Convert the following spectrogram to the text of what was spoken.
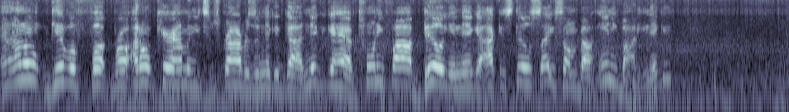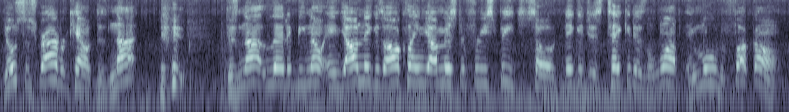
And I don't give a fuck, bro. I don't care how many subscribers a nigga got. Nigga can have 25 billion, nigga. I can still say something about anybody, nigga. Your subscriber count does not does not let it be known. And y'all niggas all claim y'all Mr. Free Speech. So nigga just take it as a lump and move the fuck on.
